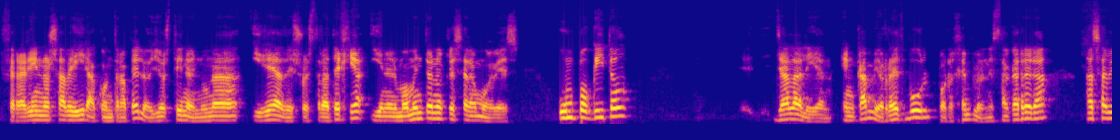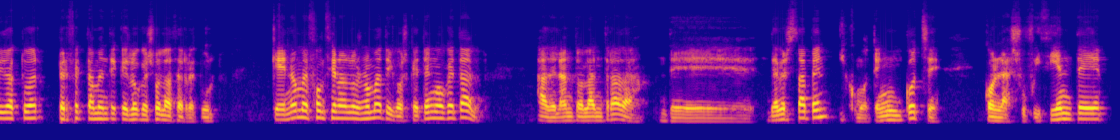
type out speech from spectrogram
Ferrari no sabe ir a contrapelo. Ellos tienen una idea de su estrategia y en el momento en el que se la mueves un poquito, ya la lían. En cambio, Red Bull, por ejemplo, en esta carrera, ha sabido actuar perfectamente, que es lo que suele hacer Red Bull. Que no me funcionan los neumáticos, que tengo que tal, adelanto la entrada de, de Verstappen y como tengo un coche con la suficiente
